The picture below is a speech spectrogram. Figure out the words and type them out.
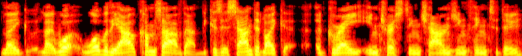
like like what what were the outcomes out of that? Because it sounded like a great, interesting, challenging thing to do.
